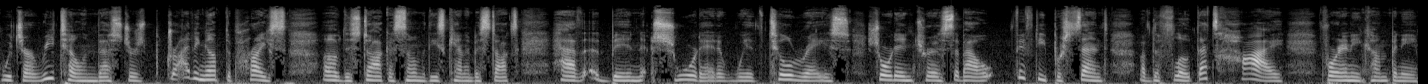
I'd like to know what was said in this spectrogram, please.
which are retail investors, driving up the price of the stock as some of these cannabis stocks have been shorted with Tilray's short interest about 50% of the float. That's high for any company.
